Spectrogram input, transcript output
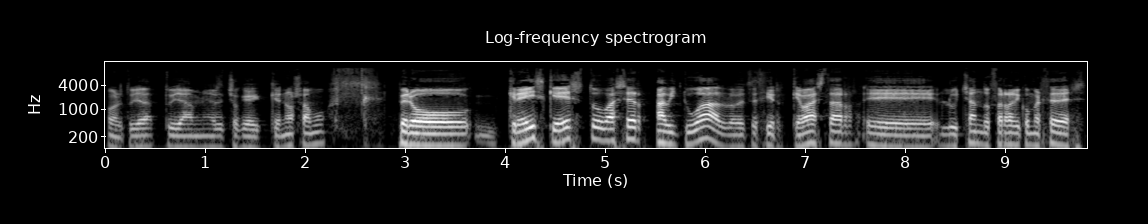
Bueno, tú ya, me has dicho que, que no, Samu. Pero, ¿creéis que esto va a ser habitual? Es decir, que va a estar eh, luchando Ferrari con Mercedes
